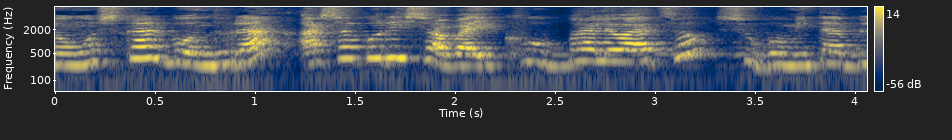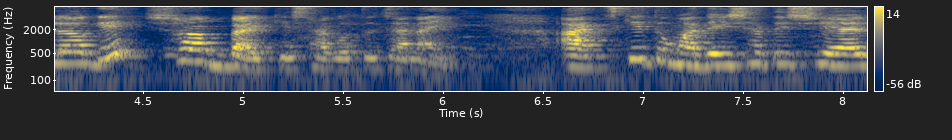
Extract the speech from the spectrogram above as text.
নমস্কার বন্ধুরা, আশা করি সবাই খুব ভালো আছো। শুভমিতা ব্লগে সবাইকে স্বাগত জানাই। আজকে তোমাদের সাথে শেয়ার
